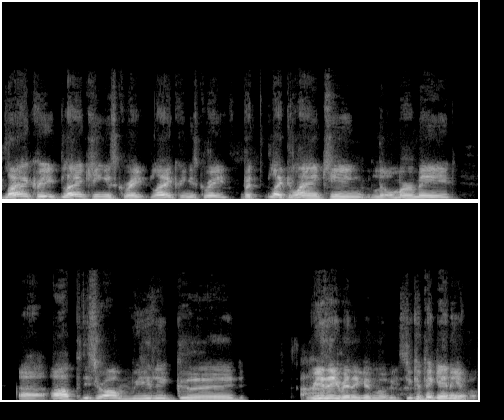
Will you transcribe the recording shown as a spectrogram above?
Lion King, Lion King is great. Lion King is great, but like Lion King, Little Mermaid, uh, Up, these are all really good, really really good movies. You can pick any of them.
